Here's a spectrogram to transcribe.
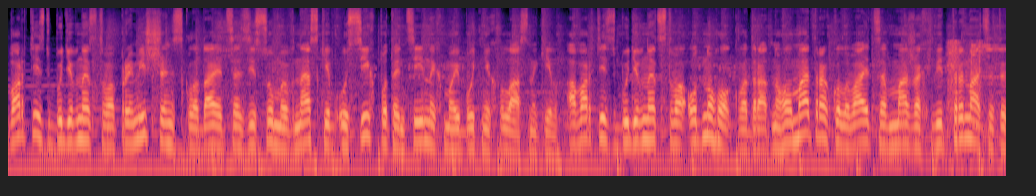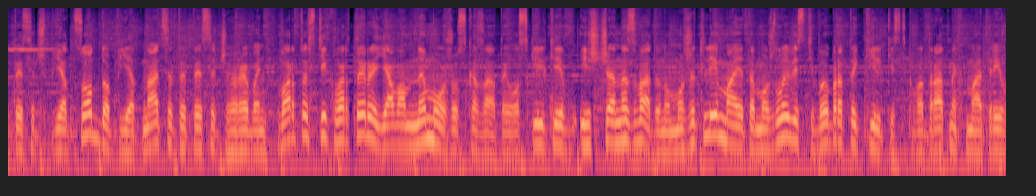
Вартість будівництва приміщень складається зі суми внесків усіх потенційних майбутніх власників. А вартість будівництва одного квадратного метра коливається в межах від 13 тисяч 500 до 15 тисяч гривень. Вартості квартири я вам не можу сказати, оскільки в іще не зведеному житлі маєте можливість вибрати кількість квадратних метрів.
